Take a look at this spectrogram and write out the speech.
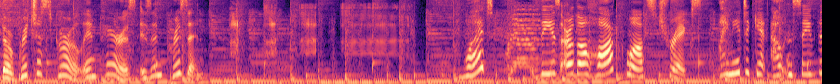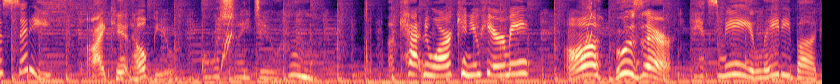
The richest girl in Paris is in prison. What? These are the hawk moth's tricks. I need to get out and save the city. I can't help you. What should I do? Hmm. A cat noir, can you hear me? Ah, who's there? It's me, Ladybug.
